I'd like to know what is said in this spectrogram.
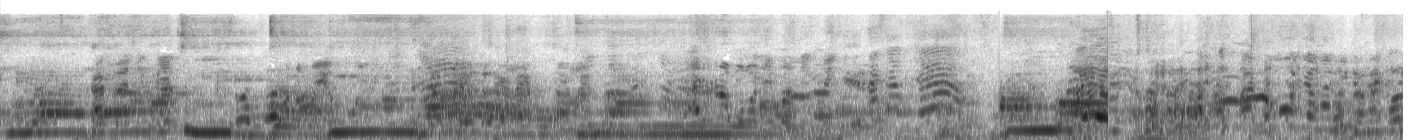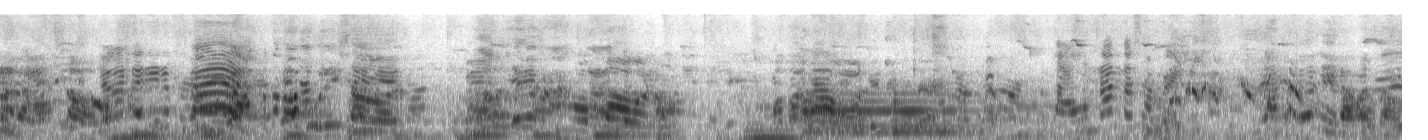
jangan Aku Tahunan tak sampai. Aku nih dapat tahu.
